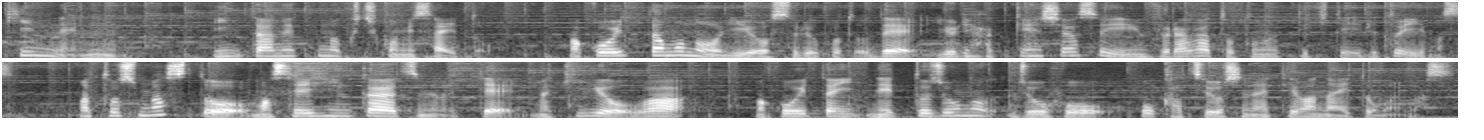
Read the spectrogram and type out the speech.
近年インターネットの口コミサイト、まあ、こういったものを利用することでより発見しやすいインフラが整ってきていると言えます、まあ、としますと、まあ、製品開発において、まあ、企業はまあこういったネット上の情報を活用しない手はないと思います。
